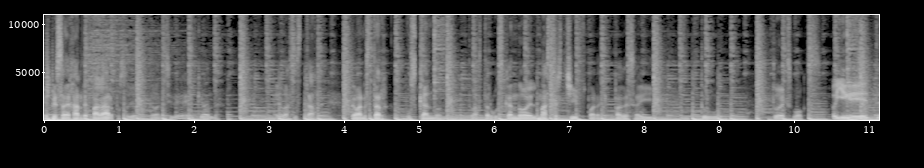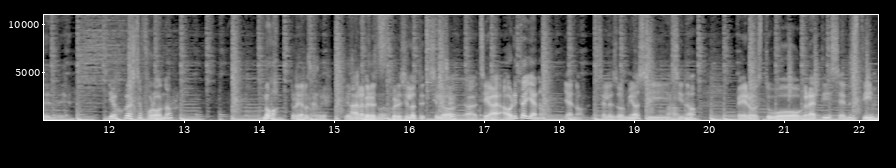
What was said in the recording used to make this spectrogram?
empieza a dejar de pagar, pues obviamente van a decir, "Eh, ¿qué onda? Ahí vas a estar. Te van a estar buscando, ¿no? Te va a estar buscando el Master Chief para que pagues ahí tu, tu Xbox. Oye, eh, ¿ya jugaste For Honor? No, pero ya los cargué. Ya Ah, gratis, pero, ¿no? pero sí lo... sí lo- Sí. ah, sí, ah, ahorita ya no, ya no. Se les durmió, si, Ajá. si no. Pero estuvo gratis en Steam.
